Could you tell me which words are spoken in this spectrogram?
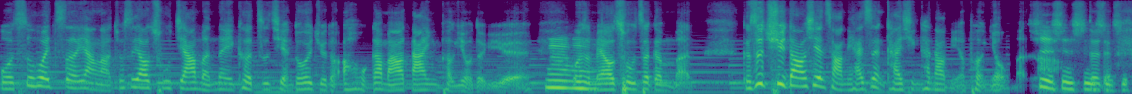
我是会这样啦，就是要出家门那一刻之前，都会觉得啊、我干嘛要答应朋友的约？嗯为什么要出这个门？可是去到现场，你还是很开心看到你的朋友们。是是是对对是是，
